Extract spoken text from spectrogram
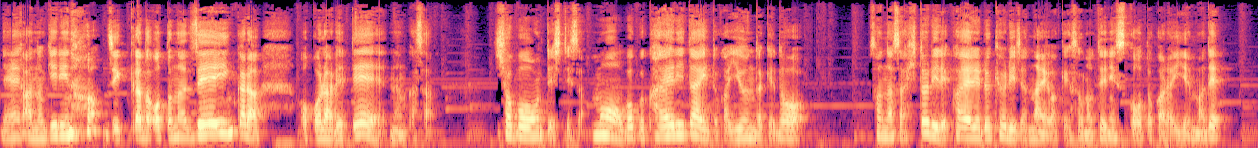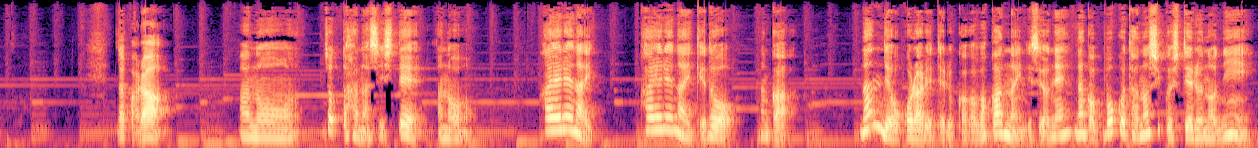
ね、あの義理の 実家の大人全員から怒られて、なんかさ、しょぼーんってしてさ、もう僕帰りたいとか言うんだけど、そんなさ、一人で帰れる距離じゃないわけ、そのテニスコートから家まで。だから、あの、ちょっと話して、あの、帰れない、帰れないけど、なんか、なんで怒られてるかがわかんないんですよね。なんか僕楽しくしてるのに、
